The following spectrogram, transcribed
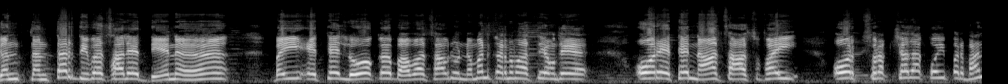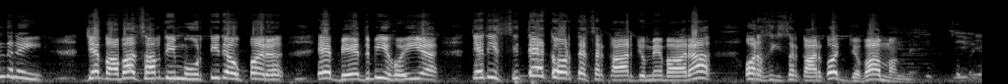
ਗਣਤੰਤਰ ਦਿਵਸ ਵਾਲੇ ਦਿਨ ਬਈ ਇੱਥੇ ਲੋਕ ਬਾਬਾ ਸਾਹਿਬ ਨੂੰ ਨਮਨ ਕਰਨ ਵਾਸਤੇ ਆਉਂਦੇ ਆ ਔਰ ਇੱਥੇ ਨਾ ਸਾਫ਼ ਸਫ਼ਾਈ ਔਰ ਸੁਰੱਖਿਆ ਦਾ ਕੋਈ ਪ੍ਰਬੰਧ ਨਹੀਂ। ਜੇ ਬਾਬਾ ਸਾਹਿਬ ਦੀ ਮੂਰਤੀ ਦੇ ਉੱਪਰ ਇਹ ਬੇਦਬੀ ਹੋਈ ਹੈ ਤੇ ਇਹਦੀ ਸਿੱਧੇ ਤੌਰ ਤੇ ਸਰਕਾਰ ਜ਼ਿੰਮੇਵਾਰ ਆ ਔਰ ਅਸੀਂ ਸਰਕਾਰ ਕੋ ਜਵਾਬ ਮੰਗਦੇ ਹਾਂ।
